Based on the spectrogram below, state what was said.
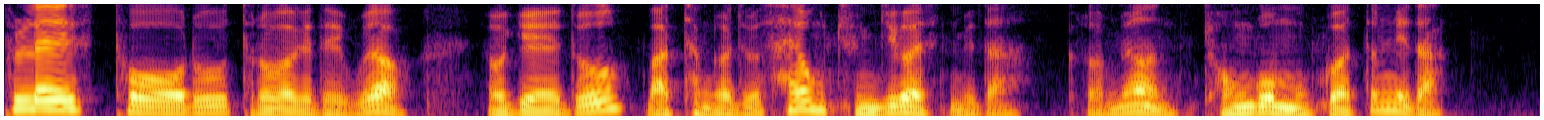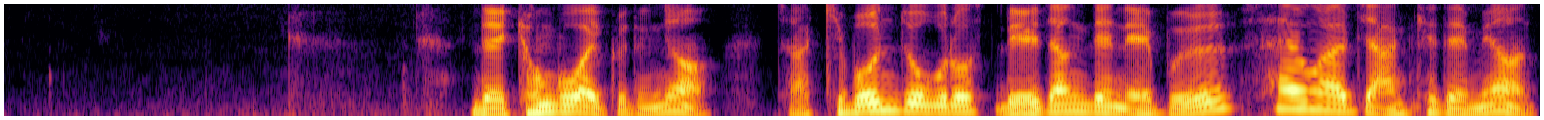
플레이 스토어로 들어가게 되고요. 여기에도 마찬가지로 사용 중지가 있습니다. 그러면 경고 문구가 뜹니다. 네, 경고가 있거든요. 자, 기본적으로 내장된 앱을 사용하지 않게 되면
